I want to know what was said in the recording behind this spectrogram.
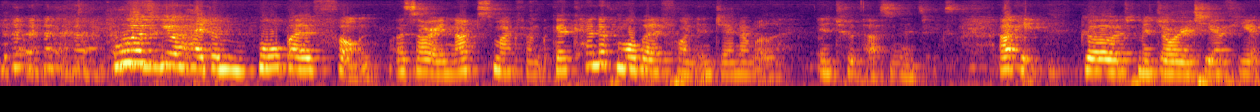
Who of you had a mobile phone? Oh, sorry, not smartphone, but a kind of mobile phone in general in 2006. Okay, good majority of you.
